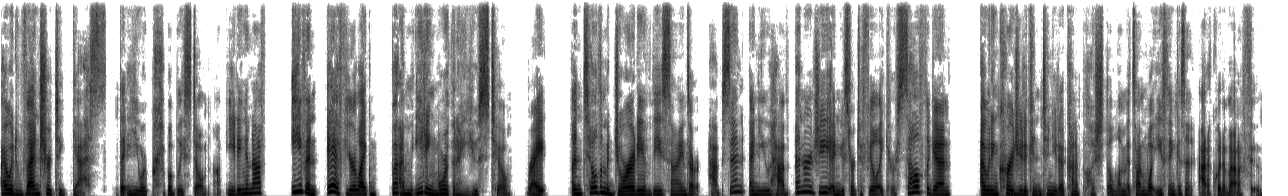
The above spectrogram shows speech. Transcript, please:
I would venture to guess that you are probably still not eating enough, even if you're like, but I'm eating more than I used to, right? Until the majority of these signs are absent and you have energy and you start to feel like yourself again, I would encourage you to continue to kind of push the limits on what you think is an adequate amount of food.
